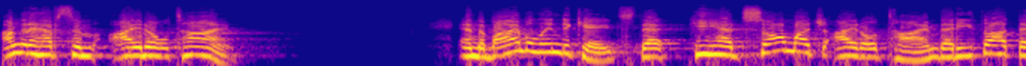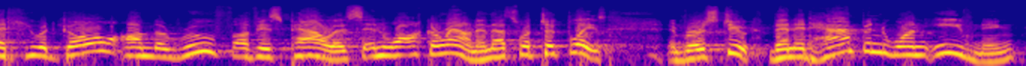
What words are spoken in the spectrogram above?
I'm going to have some idle time. And the Bible indicates that he had so much idle time that he thought that he would go on the roof of his palace and walk around. And that's what took place. In verse 2, then it happened one evening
